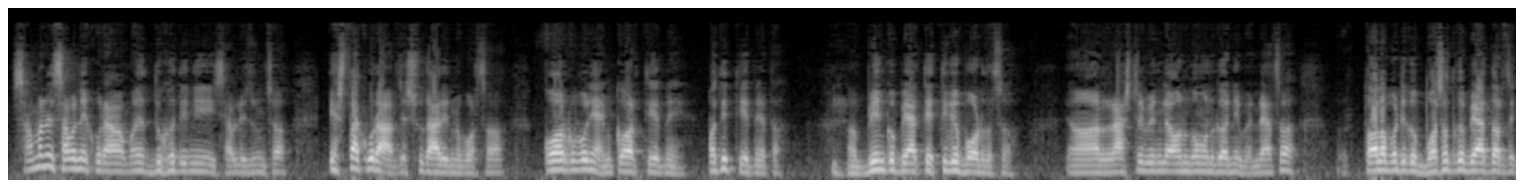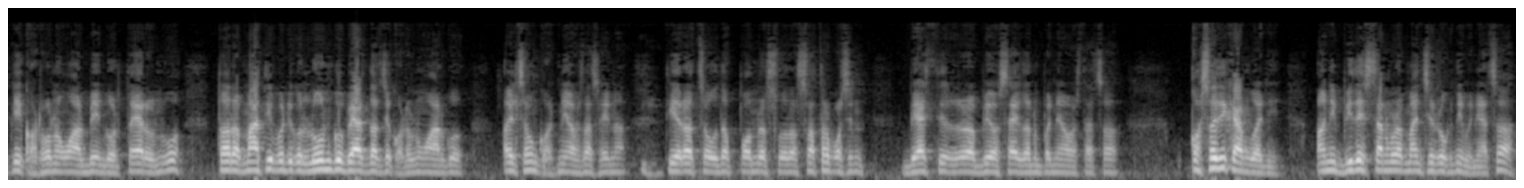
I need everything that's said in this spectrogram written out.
सामान्य सामान्य कुरामा पनि दुःख दिने हिसाबले जुन छ यस्ता कुराहरू चाहिँ सुधारिनुपर्छ। करको पनि हामी कर तिर्ने कति तिर्ने त? ब्याङ्कको ब्याज त्यत्तिकै बढ्दो छ राष्ट्रिय ब्याङ्कले अनुगमन गर्ने भनिरहेको छ तलपट्टिको बचतको ब्याज दर चाहिँ केही घटाउन उहाँहरू ब्याङ्कहरू तयार हुनुभयो तर माथिपट्टिको लोनको ब्याज दर चाहिँ घटाउनु उहाँहरूको अहिलेसम्म घट्ने अवस्था छैन। तेह्र चौध पन्ध्र सोह्र सत्र पर्सेन्ट ब्याज तिरेर व्यवसाय गर्नुपर्ने अवस्था छ। कसरी काम गर्ने? अनि विदेश जानुबाट मान्छे रोक्ने भनिएको छ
